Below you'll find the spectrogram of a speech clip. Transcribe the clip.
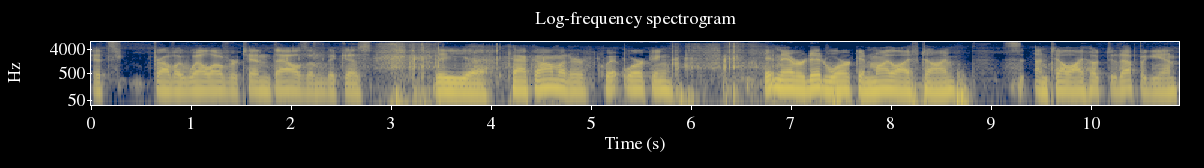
it's probably well over 10,000 because the uh, tachometer quit working. It never did work in my lifetime until I hooked it up again.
